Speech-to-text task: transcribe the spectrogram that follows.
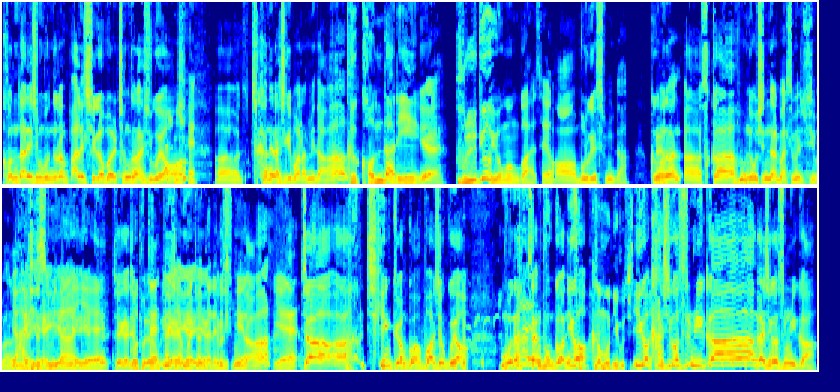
건달이신 분들은 빨리 직업을 청산하시고요. 예. 어, 착한 일 하시기 바랍니다. 그 건달이 예. 불교 용어인 거 아세요? 어, 모르겠습니다. 그거는 아, 스카문 오신 날 말씀해 주시기 바랍니다. 예, 알겠습니다. 예. 저희가 이제 그때 다시 한번 전달해 그렇습니다. 드릴게요. 예. 자, 아, 치킨 교환권 확보하셨고요. 문화상품권 이거. 이거 가시겠습니까? 안 가시겠습니까?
